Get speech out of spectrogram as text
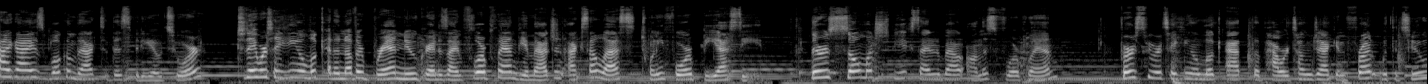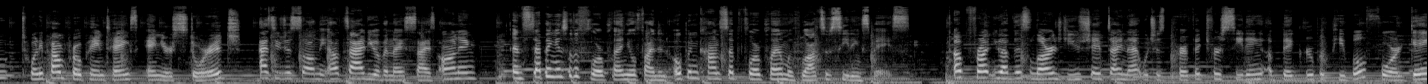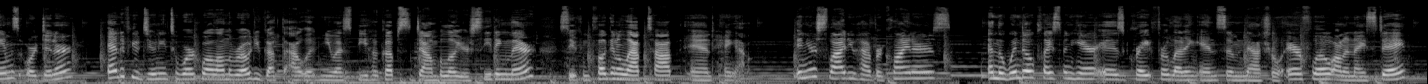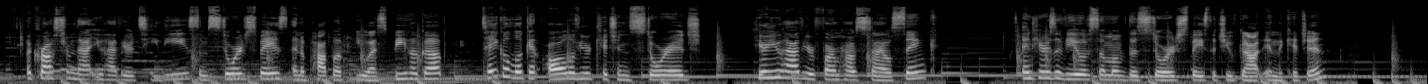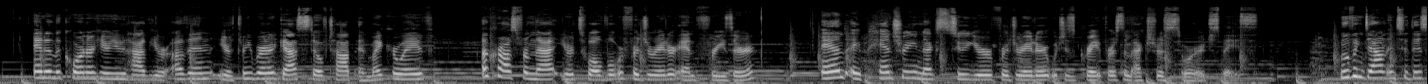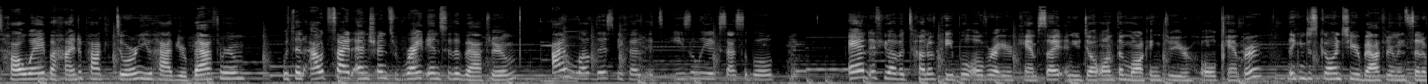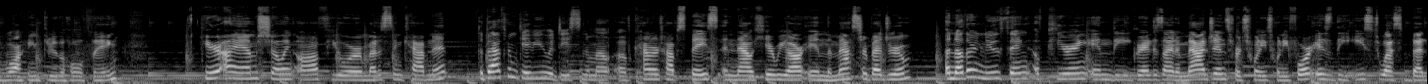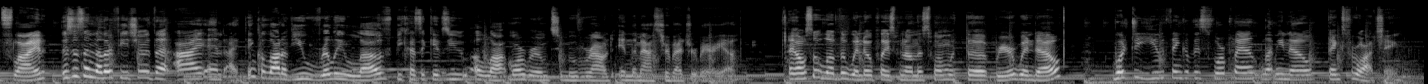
Hi guys, welcome back to this video tour. Today we're taking a look at another brand new Grand Design floor plan, the Imagine XLS 24 BSE. There is so much to be excited about on this floor plan. First, we were taking a look at the power tongue jack in front with the two 20 pound propane tanks and your storage. As you just saw on the outside, you have a nice size awning. And stepping into the floor plan, you'll find an open concept floor plan with lots of seating space. Up front, you have this large U-shaped dinette, which is perfect for seating a big group of people for games or dinner. And if you do need to work while on the road, you've got the outlet and USB hookups down below your seating there, so you can plug in a laptop and hang out. In your slide, you have recliners, and the window placement here is great for letting in some natural airflow on a nice day. Across from that, you have your TV, some storage space, and a pop up USB hookup. Take a look at all of your kitchen storage. Here you have your farmhouse style sink, and here's a view of some of the storage space that you've got in the kitchen. And in the corner here, you have your oven, your three burner gas stovetop, and microwave. Across from that, your 12 volt refrigerator and freezer. And a pantry next to your refrigerator, which is great for some extra storage space. Moving down into this hallway behind a pocket door, you have your bathroom with an outside entrance right into the bathroom. I love this because it's easily accessible and if you have a ton of people over at your campsite and you don't want them walking through your whole camper, they can just go into your bathroom instead of walking through the whole thing. Here I am showing off your medicine cabinet. The bathroom gave you a decent amount of countertop space, and now here we are in the master bedroom. Another new thing appearing in the Grand Design Imagines for 2024 is the east-west bed slide. This is another feature that I and I think a lot of you really love because it gives you a lot more room to move around in the master bedroom area. I also love the window placement on this one with the rear window. What do you think of this floor plan? Let me know. Thanks for watching.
